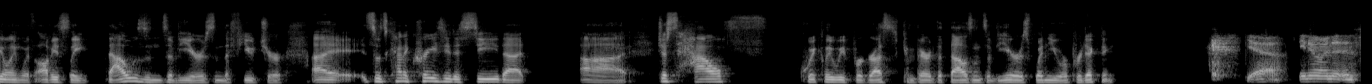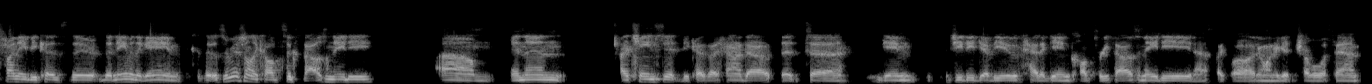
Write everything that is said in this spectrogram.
dealing with obviously thousands of years in the future. Uh so it's kind of crazy to see that uh just how f- quickly we've progressed compared to thousands of years when you were predicting. Yeah, you know, and, and it's funny because the the name of the game because it was originally called Six Thousand AD, um, and then I changed it because I found out that uh, game GDW had a game called Three Thousand AD, and I was like, well, I don't want to get in trouble with them,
